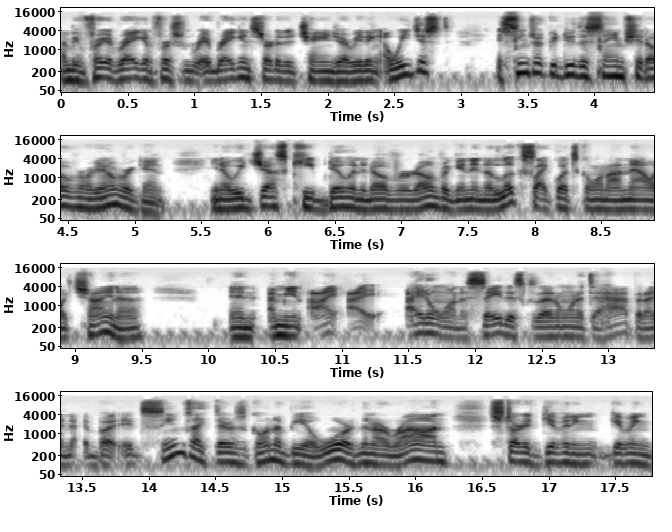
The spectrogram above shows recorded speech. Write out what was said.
I mean, before we had Reagan, first Reagan started to change everything. We just, it seems like we do the same shit over and over again. You know, we just keep doing it over and over again, and it looks like what's going on now with China. And I mean, I I, I don't want to say this because I don't want it to happen. I, but it seems like there's going to be a war. And then Iran started giving giving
